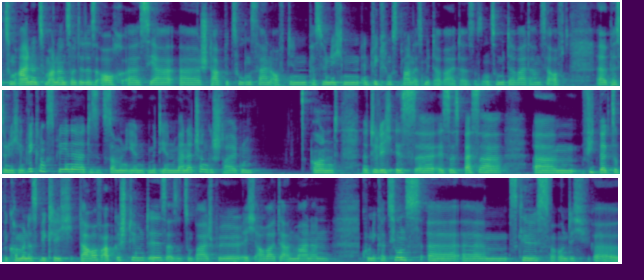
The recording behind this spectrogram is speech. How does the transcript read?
Zum einen, zum anderen sollte das auch äh, sehr äh, stark bezogen sein auf den persönlichen Entwicklungsplan des Mitarbeiters. Also unsere Mitarbeiter haben sehr oft äh, persönliche Entwicklungspläne, die sie zusammen mit ihren Managern gestalten. Und natürlich ist, ist es besser, ähm, Feedback zu bekommen, das wirklich darauf abgestimmt ist. Also zum Beispiel, ich arbeite an meinen Kommunikationsskills äh, ähm, und ich äh,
